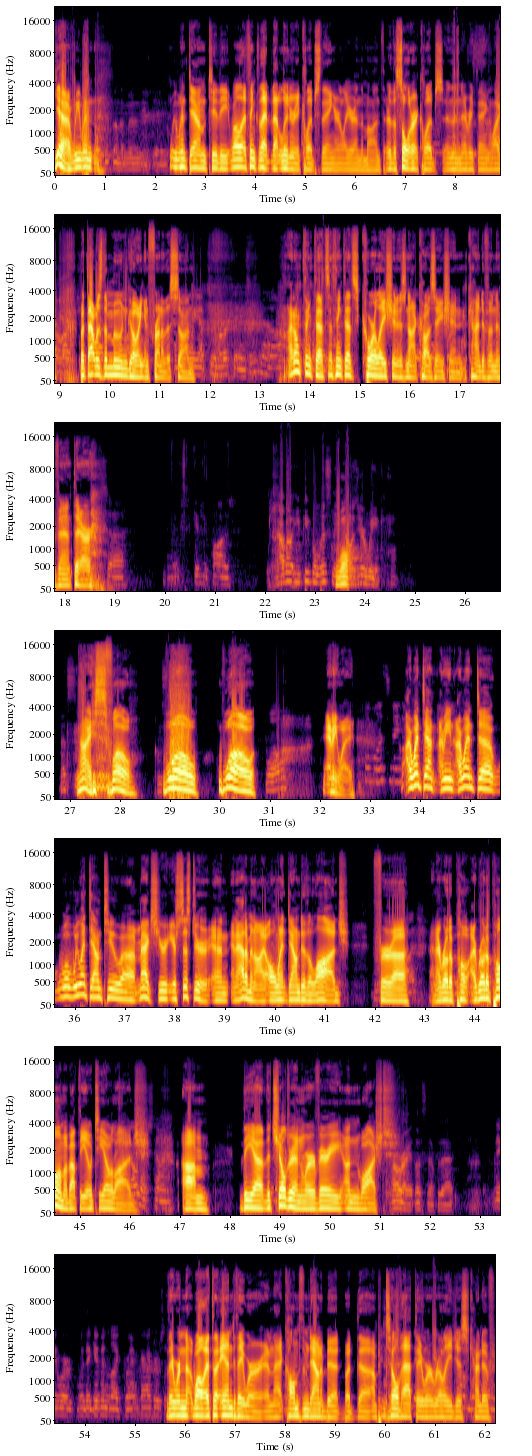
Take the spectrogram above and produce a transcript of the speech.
Yeah, we went. Focused on the moon these days. We went down to the well, I think that that lunar eclipse thing earlier in the month, or the solar eclipse, and then everything like. But that was the moon going in front of the sun. we have two hurricanes. Isn't that awesome? I don't think that's. I think that's correlation is not causation kind of an event there. It's, it gives you pause. How about you people listening? Well- How was your week? That's Nice. Whoa. Whoa. Whoa. Well, Anyway. I went down. I mean, I went. Uh, well, we went down to uh, Max, your your sister, and and Adam and I all went down to the lodge for. Uh, and I wrote a poem. I wrote a poem about the OTO lodge. Um, the uh, the children were very unwashed. all right. That's enough of that. They were were they given like graham crackers? They were not well at the end. They were, and that calmed them down a bit. But uh, up until that, they were really just kind of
